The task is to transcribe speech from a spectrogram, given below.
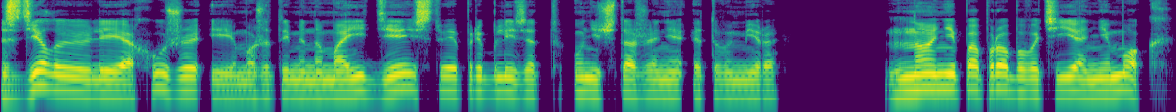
Сделаю ли я хуже, и, может, именно мои действия приблизят уничтожение этого мира? Но не попробовать я не мог.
